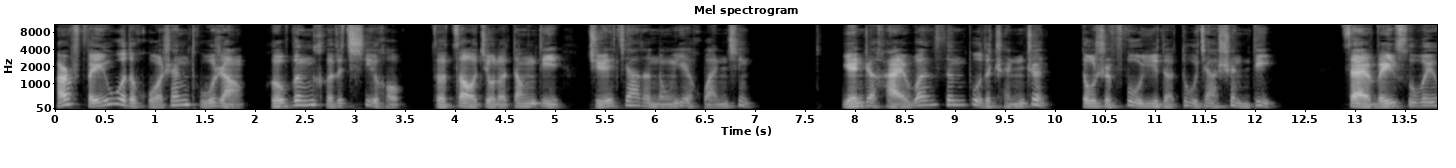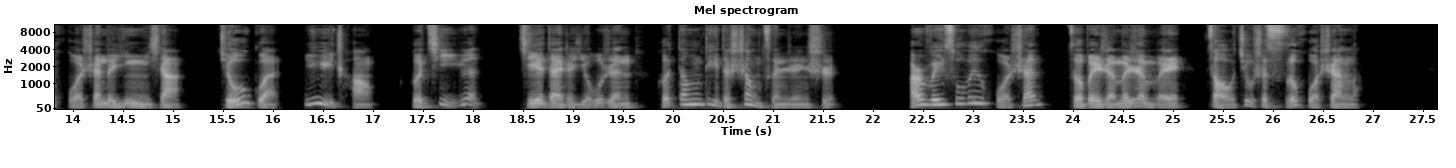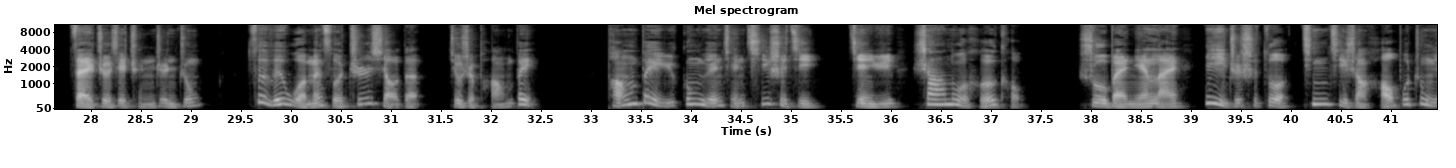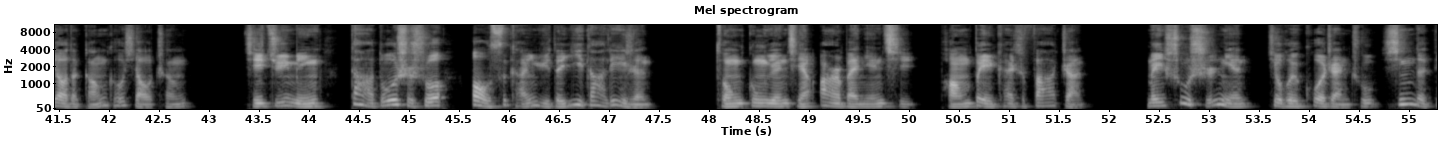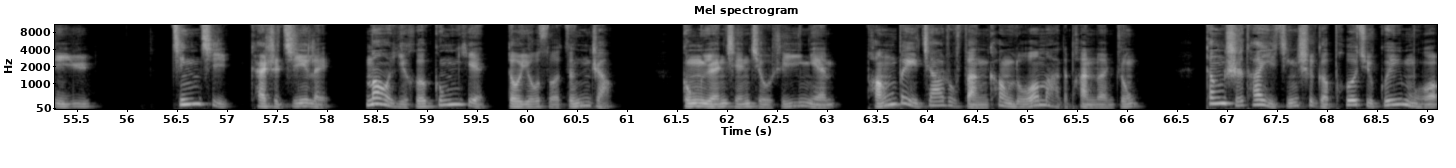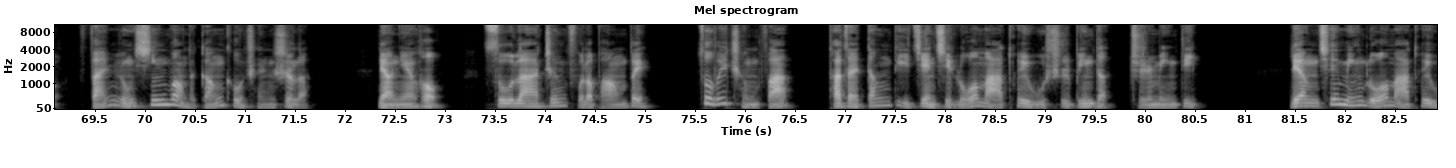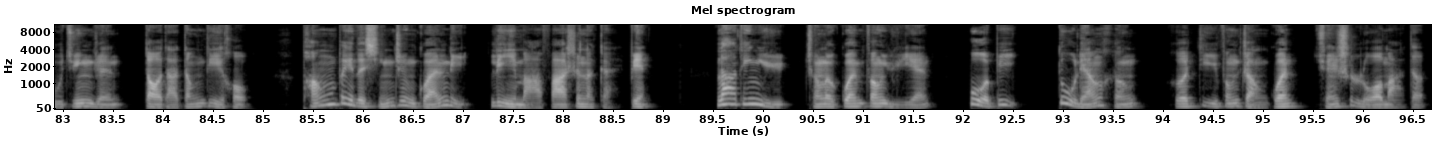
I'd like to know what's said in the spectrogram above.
而肥沃的火山土壤和温和的气候则造就了当地绝佳的农业环境。沿着海湾分布的城镇都是富裕的度假胜地，在维苏威火山的阴影下，酒馆、浴场和妓院接待着游人和当地的上层人士，而维苏威火山则被人们认为早就是死火山了。在这些城镇中，最为我们所知晓的就是庞贝。庞贝于公元前七世纪建于沙诺河口。数百年来一直是座经济上毫不重要的港口小城，其居民大多是说奥斯坎语的意大利人。从公元前二百年起，庞贝开始发展，每数十年就会扩展出新的地域，经济开始积累，贸易和工业都有所增长。公元前九十一年，庞贝加入反抗罗马的叛乱中。当时，它已经是个颇具规模、繁荣兴旺的港口城市了。两年后，苏拉征服了庞贝，作为惩罚，他在当地建起罗马退伍士兵的殖民地。两千名罗马退伍军人到达当地后，庞贝的行政管理立马发生了改变，拉丁语成了官方语言，货币、度量衡。和地方长官全是罗马的，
